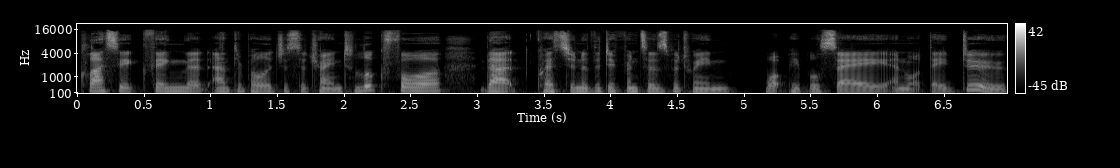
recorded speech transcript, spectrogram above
classic thing that anthropologists are trained to look for that question of the differences between what people say and what they do.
